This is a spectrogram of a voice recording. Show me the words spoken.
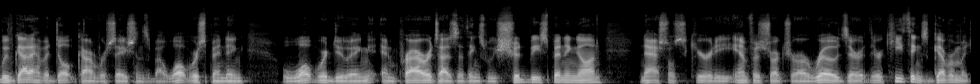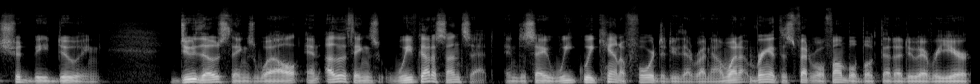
We've got to have adult conversations about what we're spending, what we're doing, and prioritize the things we should be spending on national security, infrastructure, our roads. There, there are key things government should be doing. Do those things well, and other things we've got to sunset and to say we, we can't afford to do that right now. When I bring out this federal fumble book that I do every year,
